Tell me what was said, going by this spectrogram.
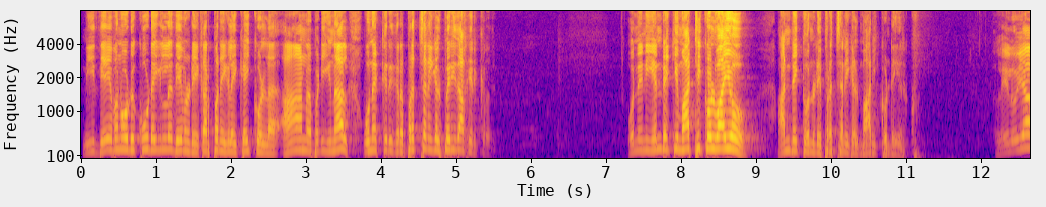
நீ தேவனோடு கூட இல்லை தேவனுடைய கற்பனைகளை கை கொள்ள ஆனபடியினால் உனக்கு இருக்கிற பிரச்சனைகள் பெரிதாக இருக்கிறது. உன்னை நீ என்றைக்கு மாற்றிக்கொள்வாயோ அன்றைக்கு உன்னுடைய பிரச்சனைகள் மாறிக்கொண்டே இருக்கும். அல்லேலூயா.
